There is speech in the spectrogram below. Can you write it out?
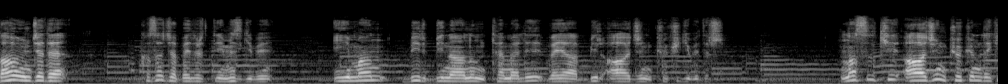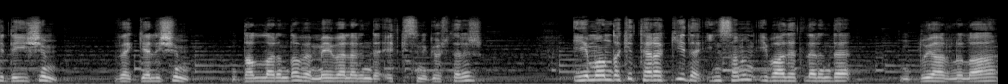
daha önce de kısaca belirttiğimiz gibi iman bir binanın temeli veya bir ağacın kökü gibidir. Nasıl ki ağacın kökündeki değişim ve gelişim dallarında ve meyvelerinde etkisini gösterir, imandaki terakki de insanın ibadetlerinde duyarlılığa,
